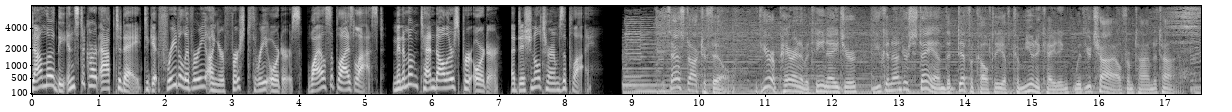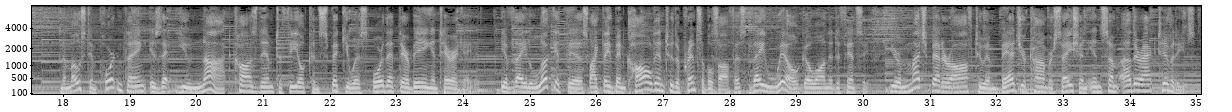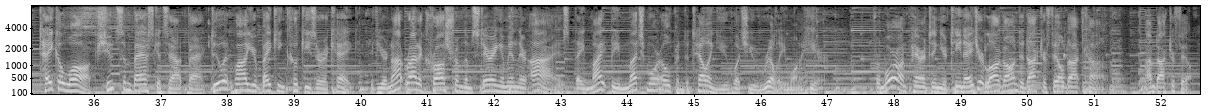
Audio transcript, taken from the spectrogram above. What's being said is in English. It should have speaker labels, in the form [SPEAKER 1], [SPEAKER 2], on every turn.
[SPEAKER 1] Download the Instacart app today to get free delivery on your first three orders while supplies last. Minimum $10 per order. Additional terms apply.
[SPEAKER 2] It's Ask Dr. Phil. If you're a parent of a teenager, you can understand the difficulty of communicating with your child from time to time. The most important thing is that you not cause them to feel conspicuous or that they're being interrogated. If they look at this like they've been called into the principal's office, they will go on the defensive. You're much better off to embed your conversation in some other activities. Take a walk, shoot some baskets out back, do it while you're baking cookies or a cake. If you're not right across from them staring them in their eyes, they might be much more open to telling you what you really want to hear. For more on parenting your teenager, log on to drphil.com. I'm Dr. Phil.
